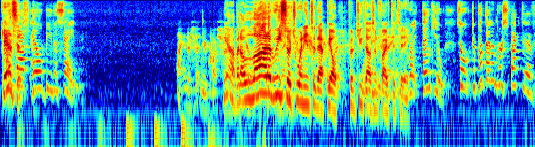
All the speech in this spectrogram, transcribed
cancers. Would that pill be the same? I understand your question. Yeah, but a lot of research went into that pill from would be the 2005 to today. Great, thank you. So to put that in perspective,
